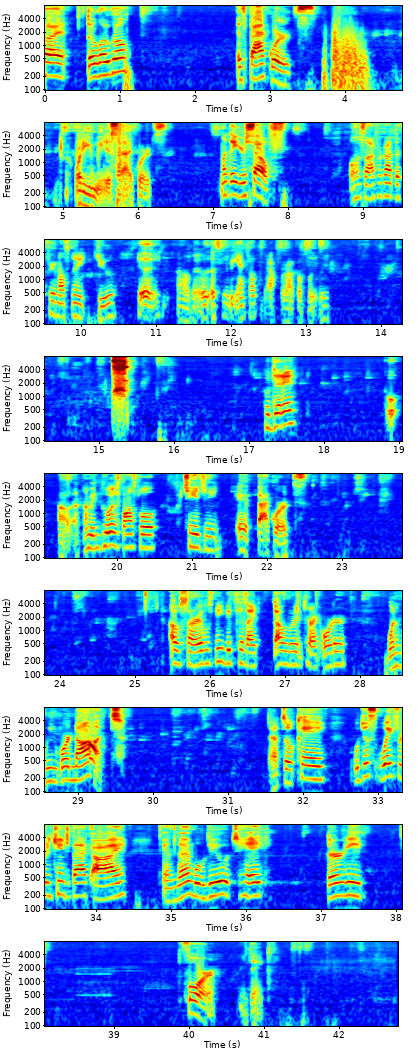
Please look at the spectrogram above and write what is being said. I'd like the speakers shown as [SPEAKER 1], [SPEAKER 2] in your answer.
[SPEAKER 1] cut the logo is backwards.
[SPEAKER 2] What do you mean it's backwards?
[SPEAKER 1] Look at yourself. Also, I forgot the frame I was gonna do. Uh, okay, it's gonna be Anton. I forgot completely. Who did it? Oh, I mean, who is responsible for changing it backwards? Oh, sorry, it was me because I thought we were in correct order when we were not. That's okay. We'll just wait for to change back I, and then we'll do take 34, I think.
